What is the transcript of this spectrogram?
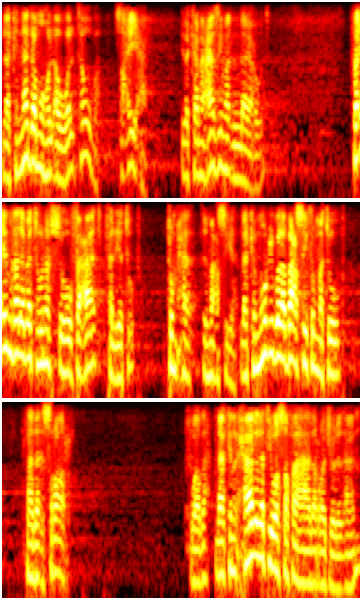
لكن ندمه الأول توبة صحيحة إذا كان عازما لا يعود. فإن غلبته نفسه فعاد فليتوب تمحى المعصية. لكن مو بيقول بعصي ثم توب فهذا إصرار. واضح؟ لكن الحالة التي وصفها هذا الرجل الآن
